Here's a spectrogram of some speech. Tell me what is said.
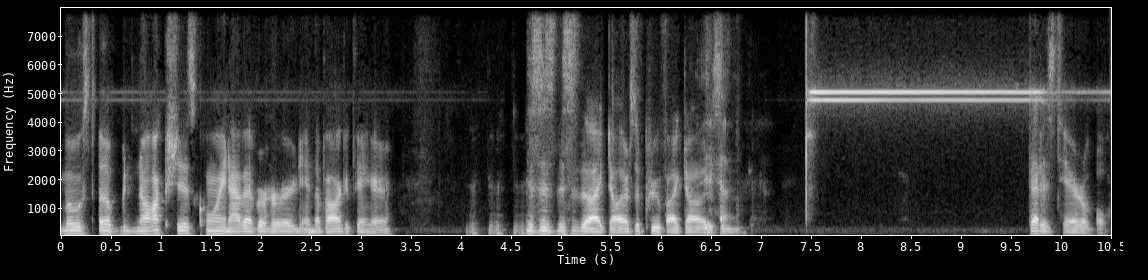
most obnoxious coin I've ever heard in the pocket pinger. This is this is the Ike dollar. It's a proof Ike dollar. Yeah. is that is terrible.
